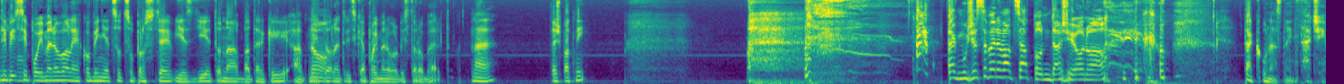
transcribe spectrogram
ty by si pojmenoval jakoby něco, co prostě jezdí, je to na baterky a no. No. je to elektrické a pojmenoval bys to Robert. Ne? To je špatný? tak může se jmenovat třeba Tonda, že jo? No ale jako... Tak u nás na Instači.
